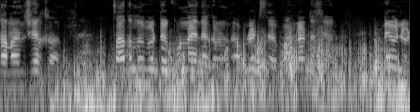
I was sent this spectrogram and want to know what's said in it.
करा आणि शेअर करा. సాధారణ పెట్టి ఇప్పుడు ఉన్నాయి దగ్గర అప్డేట్ సార్ పన్నట్టు సార్ నేనే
